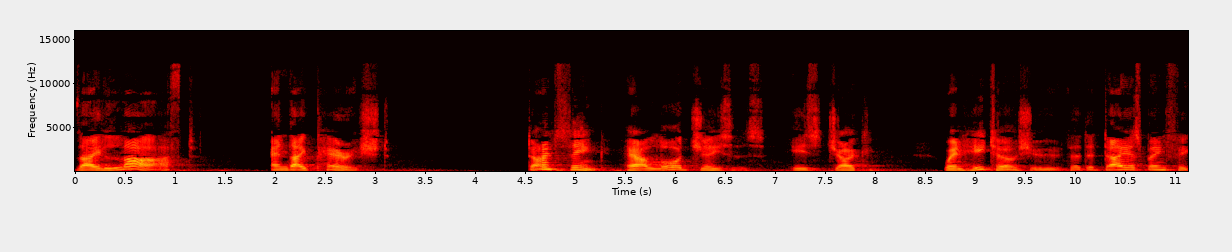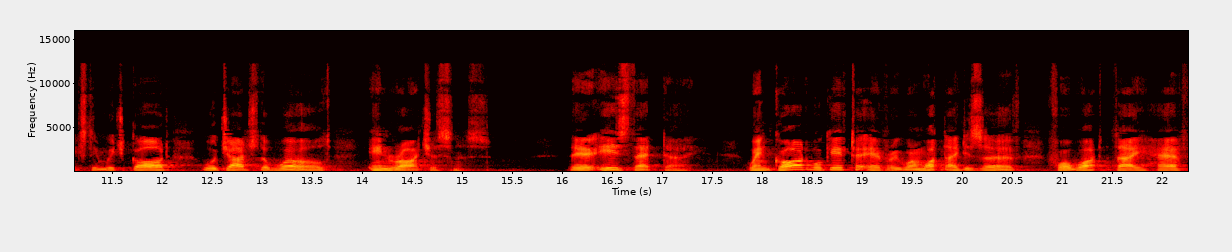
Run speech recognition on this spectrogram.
they laughed and they perished. Don't think our Lord Jesus is joking when he tells you that a day has been fixed in which God will judge the world in righteousness. There is that day when God will give to everyone what they deserve for what they have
